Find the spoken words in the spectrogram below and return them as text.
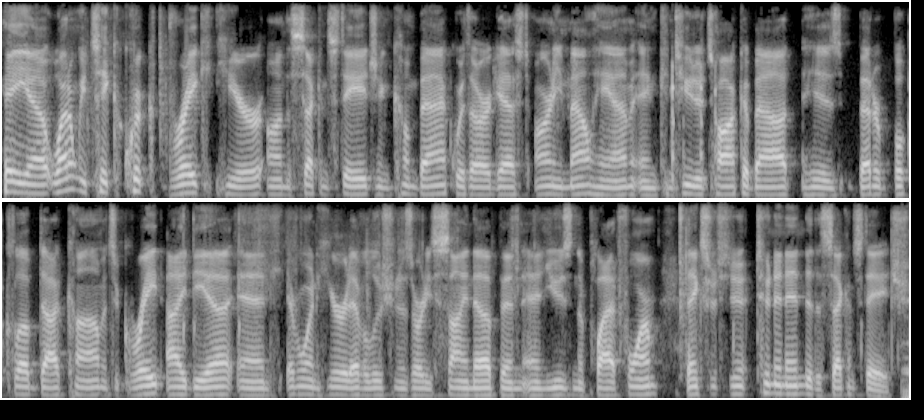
Hey, uh, why don't we take a quick break here on the second stage and come back with our guest Arnie Malham and continue to talk about his BetterBookClub.com. It's a great idea, and everyone here at Evolution has already signed up and, and using the platform. Thanks for t- tuning in to the second stage.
